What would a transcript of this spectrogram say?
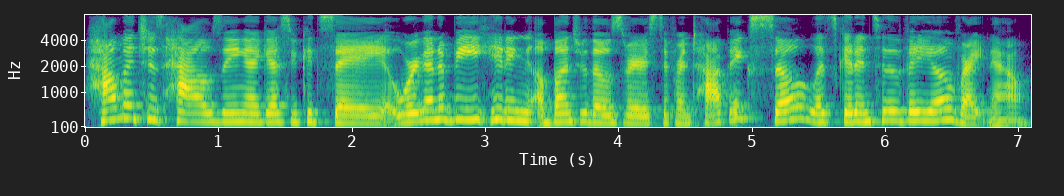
How much is housing, I guess you could say. We're going to be hitting a bunch of those various different topics. So let's get into the video right now.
